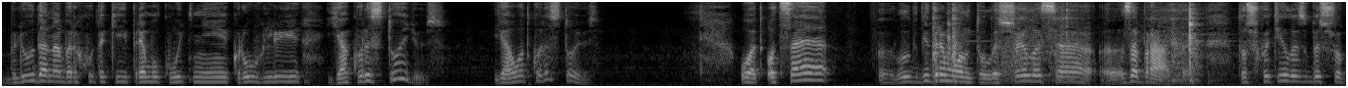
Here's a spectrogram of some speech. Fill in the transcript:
Блюда наверху такі прямокутні, круглі. Я користуюсь. Я от користуюсь. От, оце від ремонту лишилося е, забрати. Тож хотілося б, щоб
